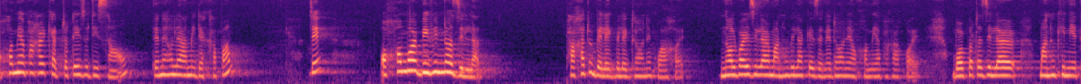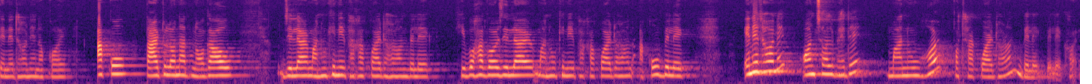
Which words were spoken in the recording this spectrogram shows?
অসমীয়া ভাষাৰ ক্ষেত্ৰতেই যদি চাওঁ তেনেহ'লে আমি দেখা পাম যে অসমৰ বিভিন্ন জিলাত ভাষাটো বেলেগ বেলেগ ধৰণে কোৱা হয়। নলবাৰী জিলাৰ মানুহবিলাকে যেনেধৰণে অসমীয়া ভাষা কয় বৰপেটা জিলাৰ মানুহখিনিয়ে তেনেধৰণে নকয়। আকৌ তাৰ তুলনাত নগাঁও জিলাৰ মানুহখিনিৰ ভাষা কোৱাৰ ধৰণ বেলেগ শিৱসাগৰ জিলাৰ মানুহখিনিৰ ভাষা কোৱাৰ ধৰণ আকৌ বেলেগ। এনেধৰণে অঞ্চলভেদে মানুহৰ কথা কোৱাৰ ধৰণ বেলেগ বেলেগ হয়।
